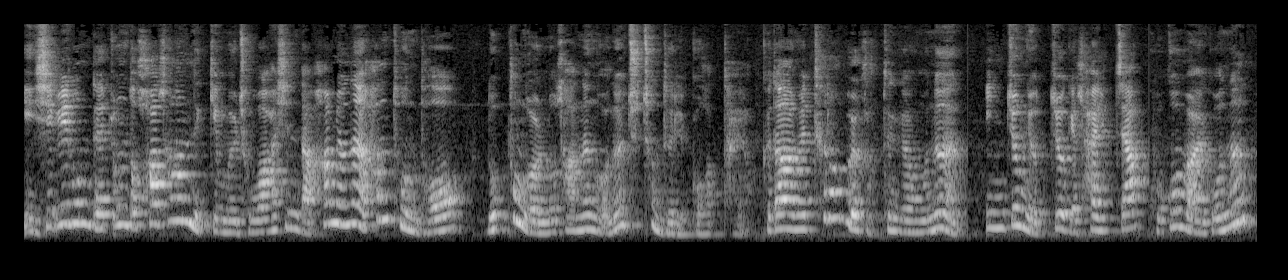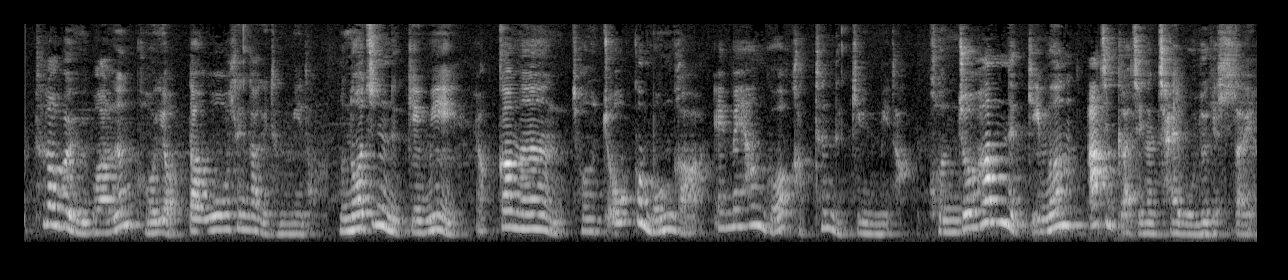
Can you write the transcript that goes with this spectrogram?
21호인데 좀 더 화사한 느낌을 좋아하신다 하면은 한톤 더 높은 걸로 사는 거는 추천드릴 것 같아요. 그 다음에 트러블 같은 경우는 인중 이쪽에 살짝 그거 말고는 트러블 유발은 거의 없다고 생각이 듭니다. 무너진 느낌이 약간은 저는 조금 뭔가 애매한 것 같은 느낌입니다. 건조한 느낌은 아직까지는 잘 모르겠어요.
